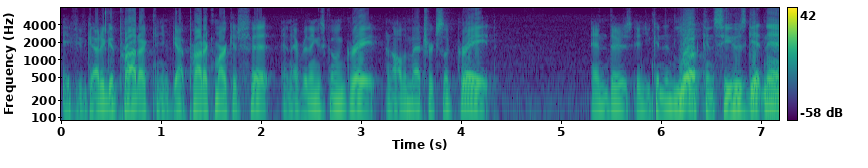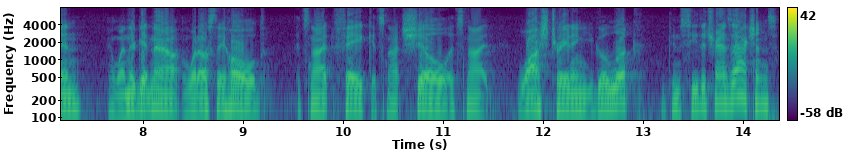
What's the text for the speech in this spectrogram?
if you've got a good product and you've got product market fit and everything's going great and all the metrics look great, and there's and you can look and see who's getting in and when they're getting out and what else they hold. It's not fake. It's not shill. It's not wash trading. You go look. You can see the transactions.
